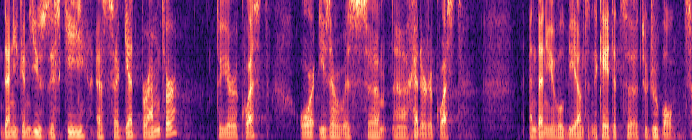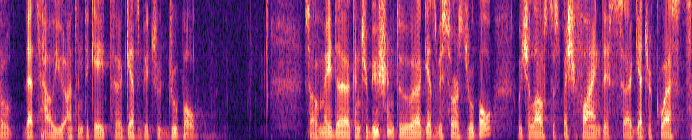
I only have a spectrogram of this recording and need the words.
then you can use this key as a get parameter to your request, or either with um, a header request. And then you will be authenticated uh, to Drupal. So that's how you authenticate uh, Gatsby to Drupal. So I've made a contribution to uh, Gatsby source Drupal, which allows to specify this get request,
